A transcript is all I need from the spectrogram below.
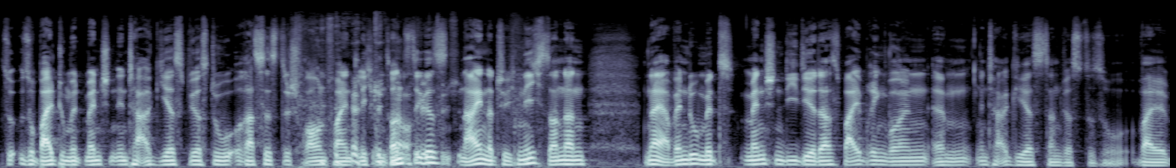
so, sobald du mit Menschen interagierst, wirst du rassistisch, frauenfeindlich und genau, sonstiges. Richtig. Nein, natürlich nicht, sondern naja, wenn du mit Menschen, die dir das beibringen wollen, ähm, interagierst, dann wirst du so, weil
